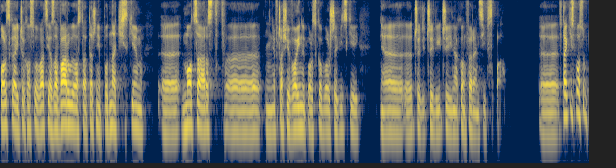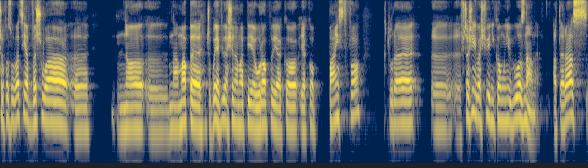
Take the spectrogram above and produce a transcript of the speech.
Polska i Czechosłowacja zawarły ostatecznie pod naciskiem mocarstw w czasie wojny polsko-bolszewickiej, czyli, czyli, czyli na konferencji w SPA. E, w taki sposób Czechosłowacja weszła e, no, e, na mapę, czy pojawiła się na mapie Europy jako, jako państwo, które wcześniej właściwie nikomu nie było znane. A teraz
